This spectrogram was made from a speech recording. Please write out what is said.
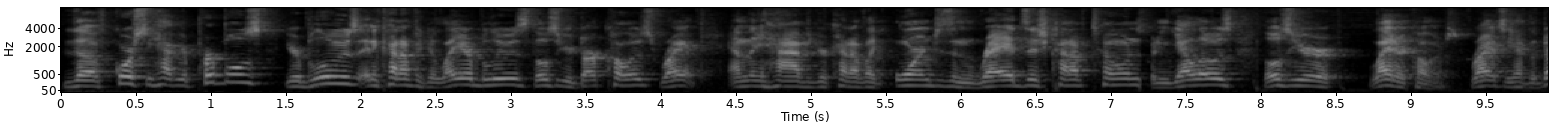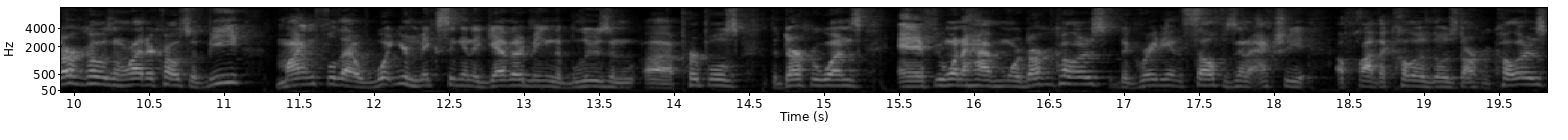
the of course, you have your purples, your blues, and kind of like your layer blues. Those are your dark colors, right? And then you have your kind of like oranges and reds-ish kind of tones, and yellows. Those are your lighter colors, right? So you have the darker colors and lighter colors. So be mindful that what you're mixing in together, being the blues and uh, purples, the darker ones. And if you want to have more darker colors, the gradient itself is going to actually apply the color of those darker colors.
